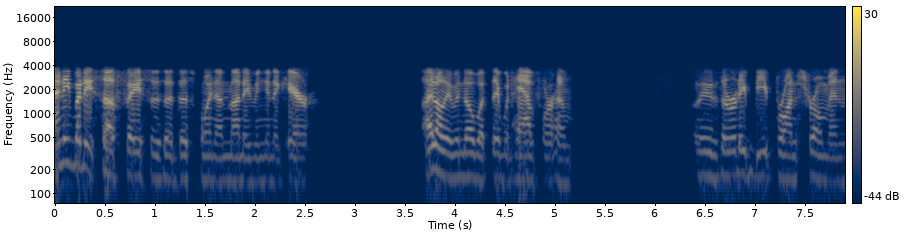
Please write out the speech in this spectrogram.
anybody Seth faces at this point, I'm not even gonna care. I don't even know what they would have for him. He's already beat Braun Strowman.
